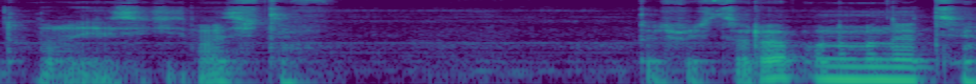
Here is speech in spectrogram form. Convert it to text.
Тут вже є якісь, бачите. Теж щось царапав на монетці.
